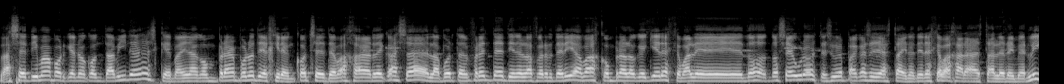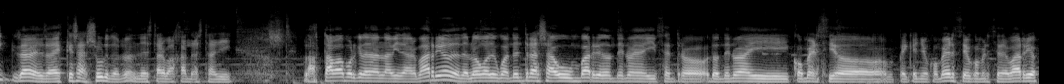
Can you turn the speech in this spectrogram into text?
La séptima, porque no contaminas, que para ir a comprar, pues no tienes que ir en coche, te bajas de casa, en la puerta enfrente, tienes la ferretería, vas comprar lo que quieres, que vale 2 euros, te subes para casa y ya está, y no tienes que bajar hasta el Leroy Merlin, ¿sabes? Es que es absurdo, ¿no? De estar bajando hasta allí. La octava, porque le dan la vida al barrio, desde luego, de cuando entras a un barrio donde no hay centro, donde no hay comercio, pequeño comercio, comercio de barrio,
